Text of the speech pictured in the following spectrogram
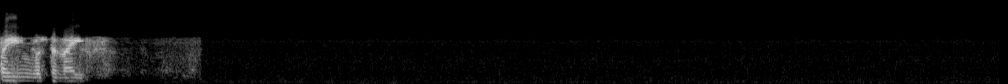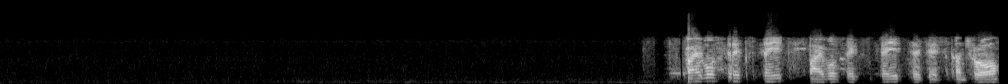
playing with the knife. Five oh six eight, five oh six eight, this is control.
